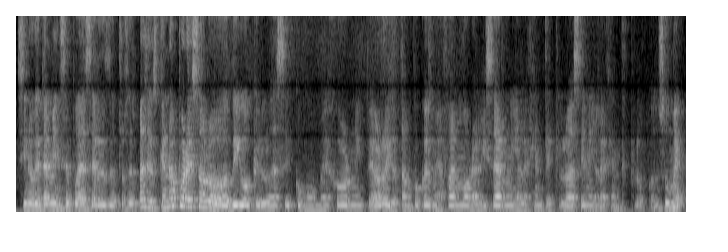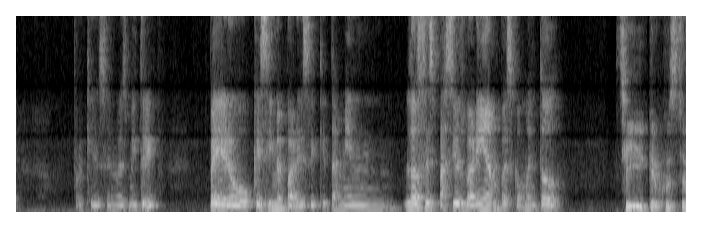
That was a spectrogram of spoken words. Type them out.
sino que también se puede hacer desde otros espacios, que no por eso lo digo que lo hace como mejor ni peor, yo tampoco es mi afán moralizar ni a la gente que lo hace ni a la gente que lo consume, porque ese no es mi trip pero que sí me parece que también los espacios varían, pues como en todo. Sí, que justo,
